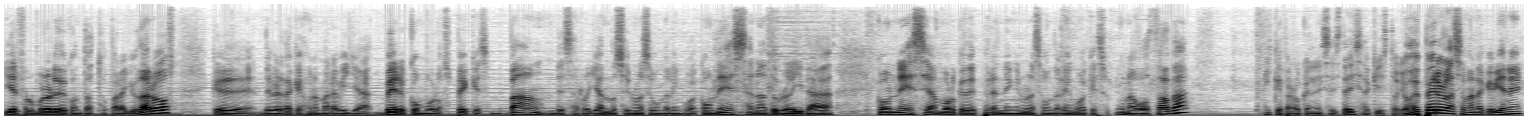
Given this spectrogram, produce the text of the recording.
y el formulario de contacto para ayudaros, que de, verdad que es una maravilla ver cómo los peques van desarrollándose en una segunda lengua con esa naturalidad, con ese amor que desprenden en una segunda lengua que es una gozada. Y que para lo que necesitéis aquí estoy. Os espero la semana que viene,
